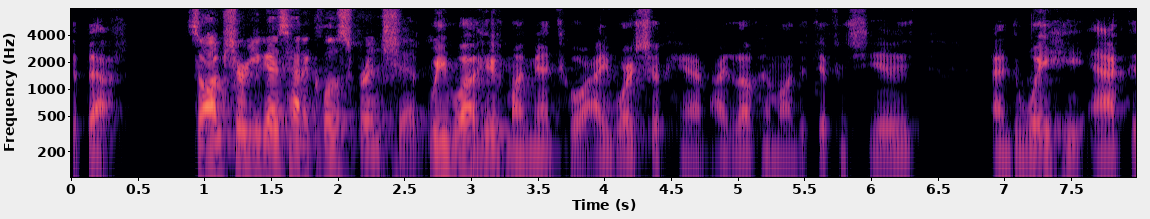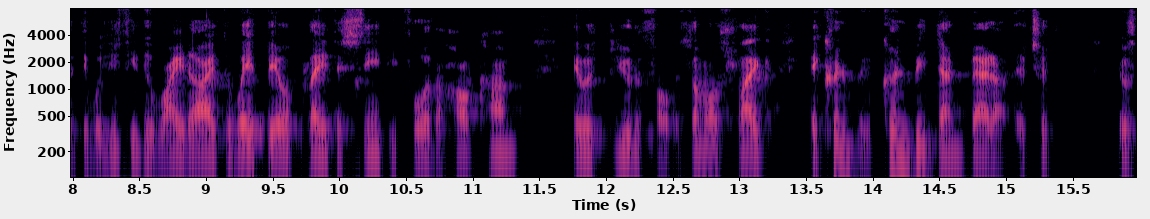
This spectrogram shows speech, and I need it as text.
the best. So I'm sure you guys had a close friendship. We were. He was my mentor. I worship him. I love him on the different series, and the way he acted. The you see the white eye, the way Bill played the scene before the Hulk come, it was beautiful. It's almost like it couldn't it couldn't be done better. It just it was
